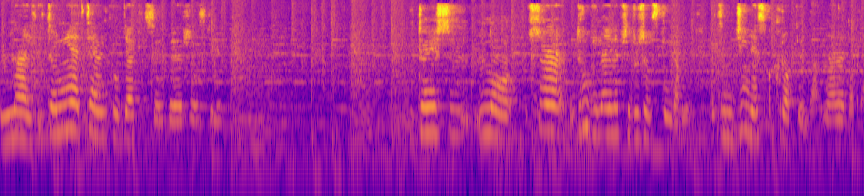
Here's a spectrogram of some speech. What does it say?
Nice. I to nie ten kod, jaki są różowe skiny to jeszcze, no, drugi najlepszy różowy skin dawny. Bo ten Jean jest okropny dawny, ale dobra.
